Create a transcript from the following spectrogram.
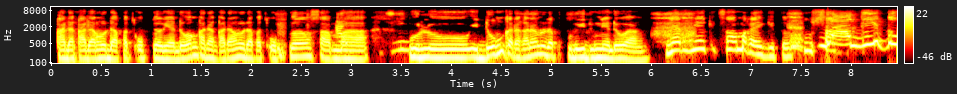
Kadang-kadang lu dapat upilnya doang, kadang-kadang lu dapat upil sama bulu hidung, kadang-kadang lu dapat bulu hidungnya doang. Nyarinya sama kayak gitu, susah. Nggak gitu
